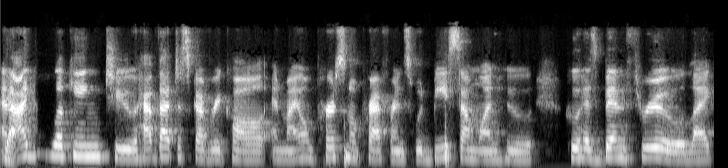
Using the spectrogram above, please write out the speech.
And yeah. I'd be looking to have that discovery call. And my own personal preference would be someone who who has been through like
